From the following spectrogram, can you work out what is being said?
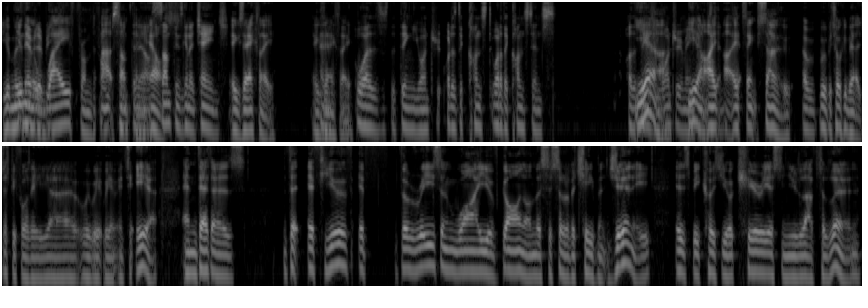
You're moving away from, from uh, something, else, something's going to change. Exactly. And Exactly. what is the thing you want? To, what is the const? What are the constants? Or the yeah, things you want to remain yeah, constant? I, I think so. Uh, we were talking about it just before the uh, we, we, we went into air, and that is that if you've if the reason why you've gone on this sort of achievement journey is because you're curious and you love to learn,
